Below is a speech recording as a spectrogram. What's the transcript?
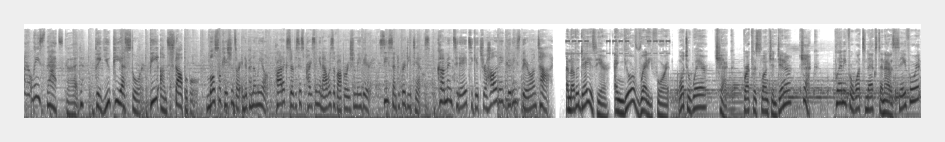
At least that's good. The UPS store. Be unstoppable. Most locations are independently owned. Product services, pricing, and hours of operation may vary. See Center for details. Come in today to get your holiday goodies there on time. Another day is here, and you're ready for it. What to wear? Check. Breakfast, lunch, and dinner? Check. Planning for what's next and how to save for it?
